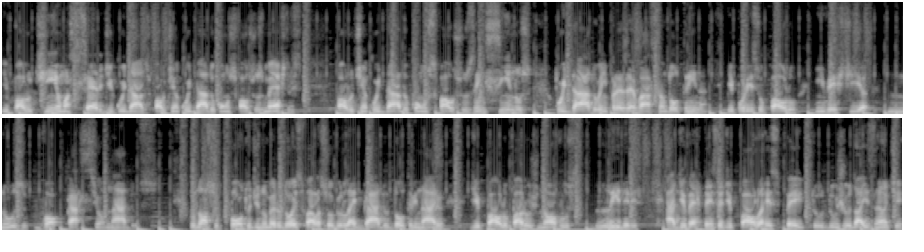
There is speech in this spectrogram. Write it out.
E Paulo tinha uma série de cuidados. Paulo tinha cuidado com os falsos mestres, Paulo tinha cuidado com os falsos ensinos, cuidado em preservar a sã doutrina, e por isso Paulo investia nos vocacionados. O nosso ponto de número 2 fala sobre o legado doutrinário de Paulo para os novos líderes. A advertência de Paulo a respeito do judaizante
